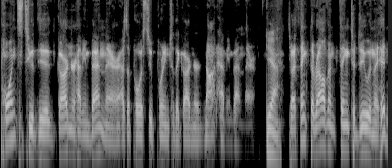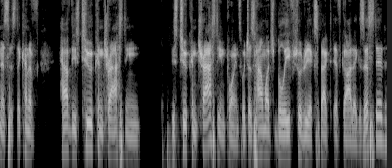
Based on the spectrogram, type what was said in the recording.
points to the gardener having been there as opposed to pointing to the gardener not having been there. Yeah. So I think the relevant thing to do in the hiddenness is to kind of have these two contrasting these two contrasting points, which is how much belief should we expect if God existed,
